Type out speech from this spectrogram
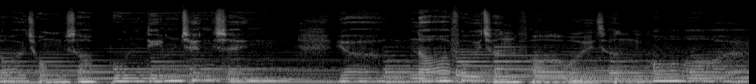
再重拾半点清醒，让那灰尘化为尘埃。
